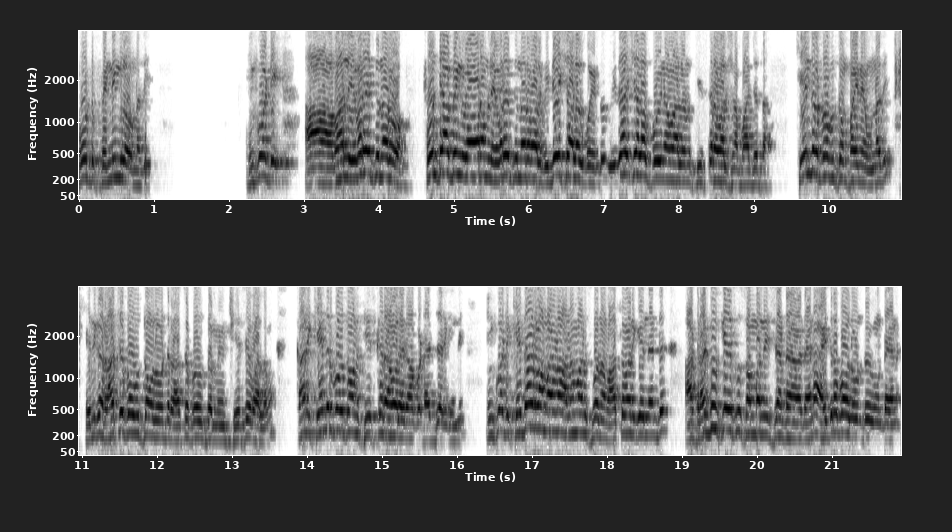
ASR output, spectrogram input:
కోర్టు పెండింగ్లో ఉన్నది. ఇంకోటి ఆ వాళ్ళు ఎవరైతే ఉన్నారో ఫోన్ ట్యాపింగ్ వ్యవహారంలో ఎవరైతే ఉన్నారో వాళ్ళు విదేశాలకు పోయిండు విదేశాలకు పోయిన వాళ్ళను తీసుకురావాల్సిన బాధ్యత కేంద్ర ప్రభుత్వం పైనే ఉన్నది. ఎందుకంటే రాష్ట్ర ప్రభుత్వంలో ఉంటే రాష్ట్ర ప్రభుత్వం మేము చేసేవాళ్ళము కానీ కేంద్ర ప్రభుత్వాన్ని తీసుకురావాలి కాబట్టి అది జరిగింది. ఇంకోటి కేదార్ల మరణం అనుమానాస్పదం. వాస్తవానికి ఏంటంటే ఆ డ్రగ్ కేసుకు సంబంధించిన ఆయన హైదరాబాద్లో ఉంటూ ఉంటాయని.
